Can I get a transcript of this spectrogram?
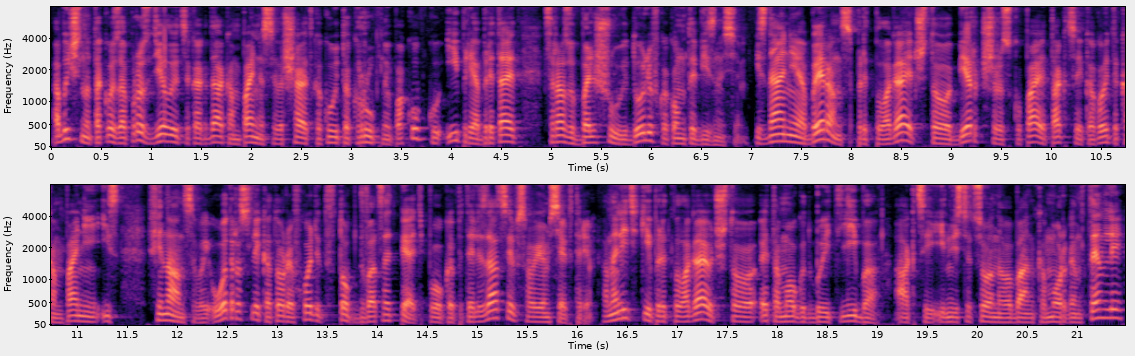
Обычно такой запрос делается, когда компания совершает какую-то крупную покупку и при приобретает сразу большую долю в каком-то бизнесе. Издание Barron's предполагает, что Berkshire скупает акции какой-то компании из финансовой отрасли, которая входит в топ-25 по капитализации в своем секторе. Аналитики предполагают, что это могут быть либо акции инвестиционного банка Morgan Stanley,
